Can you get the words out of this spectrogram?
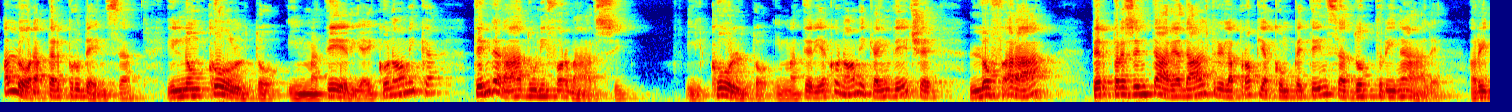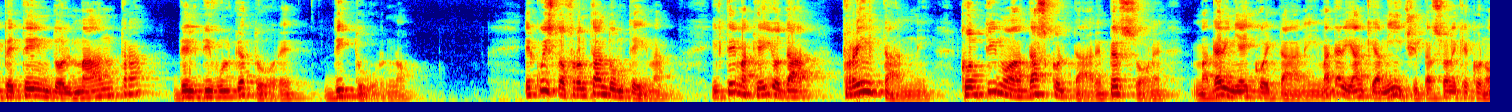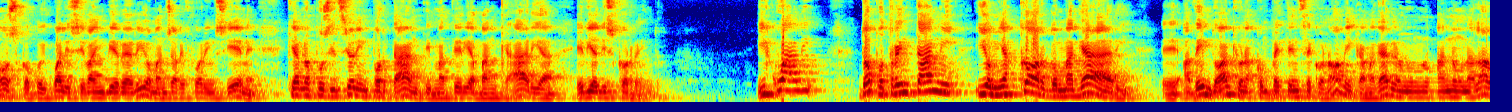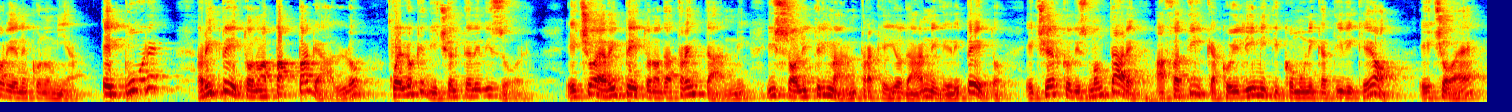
allora per prudenza il non colto in materia economica tenderà ad uniformarsi. Il colto in materia economica invece lo farà per presentare ad altri la propria competenza dottrinale, ripetendo il mantra del divulgatore di turno. E qui sto affrontando un tema, il tema che io da 30 anni continuo ad ascoltare persone, magari miei coetanei, magari anche amici, persone che conosco, con i quali si va in birreria o mangiare fuori insieme, che hanno posizioni importanti in materia bancaria e via discorrendo, i quali Dopo 30 anni io mi accorgo, magari eh, avendo anche una competenza economica, magari hanno una laurea in economia, eppure ripetono a pappagallo quello che dice il televisore. E cioè ripetono da 30 anni i soliti mantra che io da anni vi ripeto e cerco di smontare a fatica coi limiti comunicativi che ho, e cioè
